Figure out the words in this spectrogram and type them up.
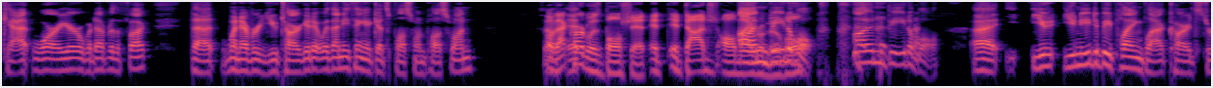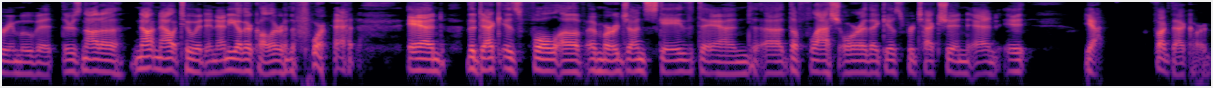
cat warrior, whatever the fuck, that whenever you target it with anything, it gets plus one plus one. So oh, that it, card was bullshit. It it dodged all my removal. unbeatable, unbeatable. Uh, you you need to be playing black cards to remove it. There's not a not an out to it in any other color in the format and the deck is full of emerge unscathed and uh, the flash aura that gives protection and it yeah fuck that card.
